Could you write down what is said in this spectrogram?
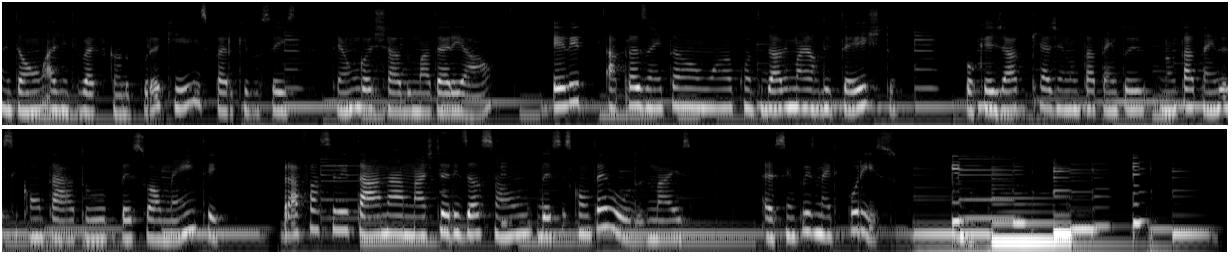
Então a gente vai ficando por aqui, espero que vocês tenham gostado do material. Ele apresenta uma quantidade maior de texto porque já que a gente não está tendo, não tá tendo esse contato pessoalmente, para facilitar na masterização desses conteúdos, mas é simplesmente por isso.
